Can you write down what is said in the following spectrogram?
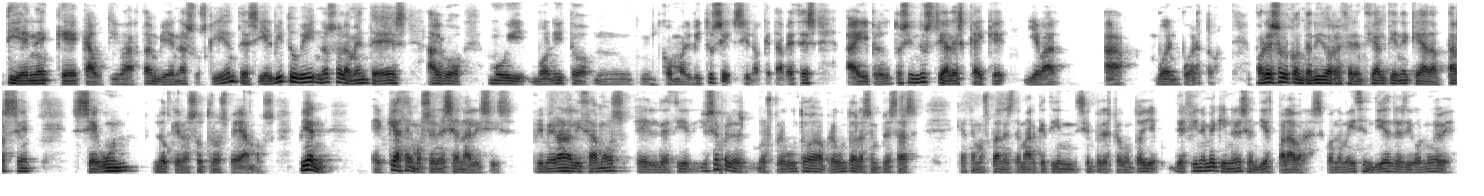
tiene que cautivar también a sus clientes. Y el B2B no solamente es algo muy bonito mm, como el B2C, sino que a veces hay productos industriales que hay que llevar a buen puerto. Por eso el contenido referencial tiene que adaptarse según lo que nosotros veamos. Bien, eh, ¿qué hacemos en ese análisis? Primero analizamos el decir, yo siempre les pregunto, pregunto a las empresas que hacemos planes de marketing, siempre les pregunto, oye, defíneme quién eres en 10 palabras. Cuando me dicen 10 les digo 9.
